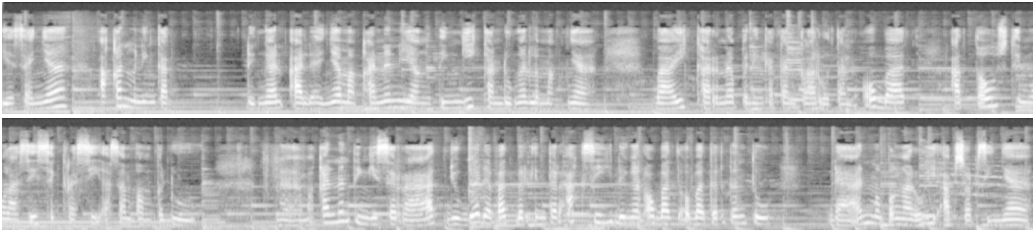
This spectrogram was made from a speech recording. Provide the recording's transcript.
biasanya akan meningkat dengan adanya makanan yang tinggi kandungan lemaknya, baik karena peningkatan kelarutan obat atau stimulasi sekresi asam empedu. Nah, makanan tinggi serat juga dapat berinteraksi dengan obat-obat tertentu dan mempengaruhi absorpsinya.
